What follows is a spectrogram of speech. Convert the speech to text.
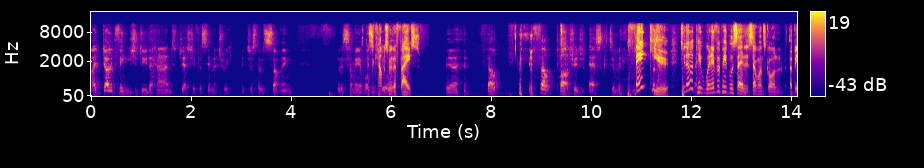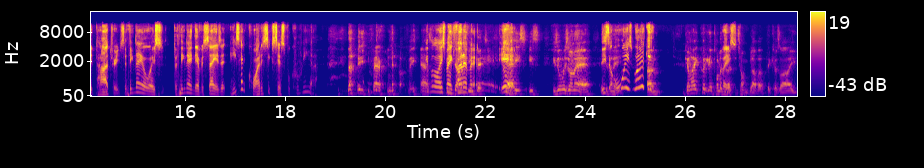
I don't think you should do the hand gesture for symmetry. It just there was something. There was something about Because it comes sure. with a face. Yeah, felt it felt partridge esque to me. Thank you. Do you know what people? Whenever people say that someone's gone a bit partridge, the thing they always, the thing they never say is that he's had quite a successful career. no, fair enough. People always make fun of it. bits. Yeah, he's he's he's always on air. he's isn't he? always working. Um, can I quickly apologise to Tom Glover because I,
